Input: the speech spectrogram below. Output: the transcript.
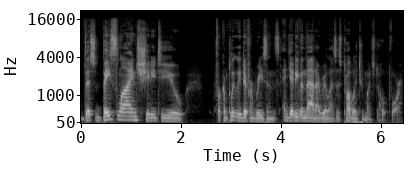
this baseline shitty to you for completely different reasons. And yet even that I realize is probably too much to hope for.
